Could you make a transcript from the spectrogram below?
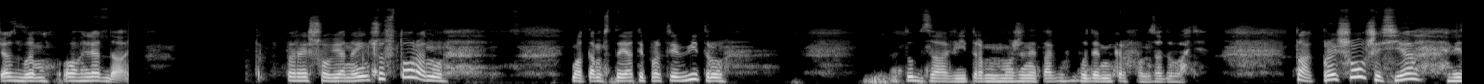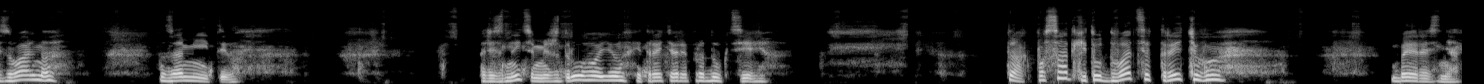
Зараз будемо оглядати. Так, перейшов я на іншу сторону, бо там стояти проти вітру. А тут за вітром може не так буде мікрофон задувати. Так, пройшовшись, я візуально замітив різницю між другою і третьою репродукцією. Так, посадки тут 23 березня.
